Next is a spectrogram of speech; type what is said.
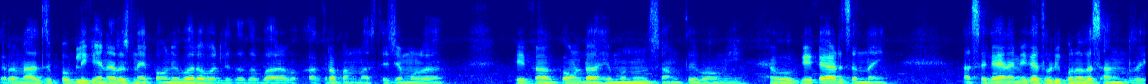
कारण आज पब्लिक येणारच नाही. पावणे बारा वाजलेत आता बारा अकरा पन्नास. त्याच्यामुळं एक अकाउंट आहे म्हणून सांगतो आहे भाऊ मी. ओके काय अडचण नाही. असं काय नाही. मी काय थोडी कोणाला सांगणार आहे?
